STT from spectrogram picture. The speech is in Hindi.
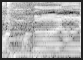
मंगल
